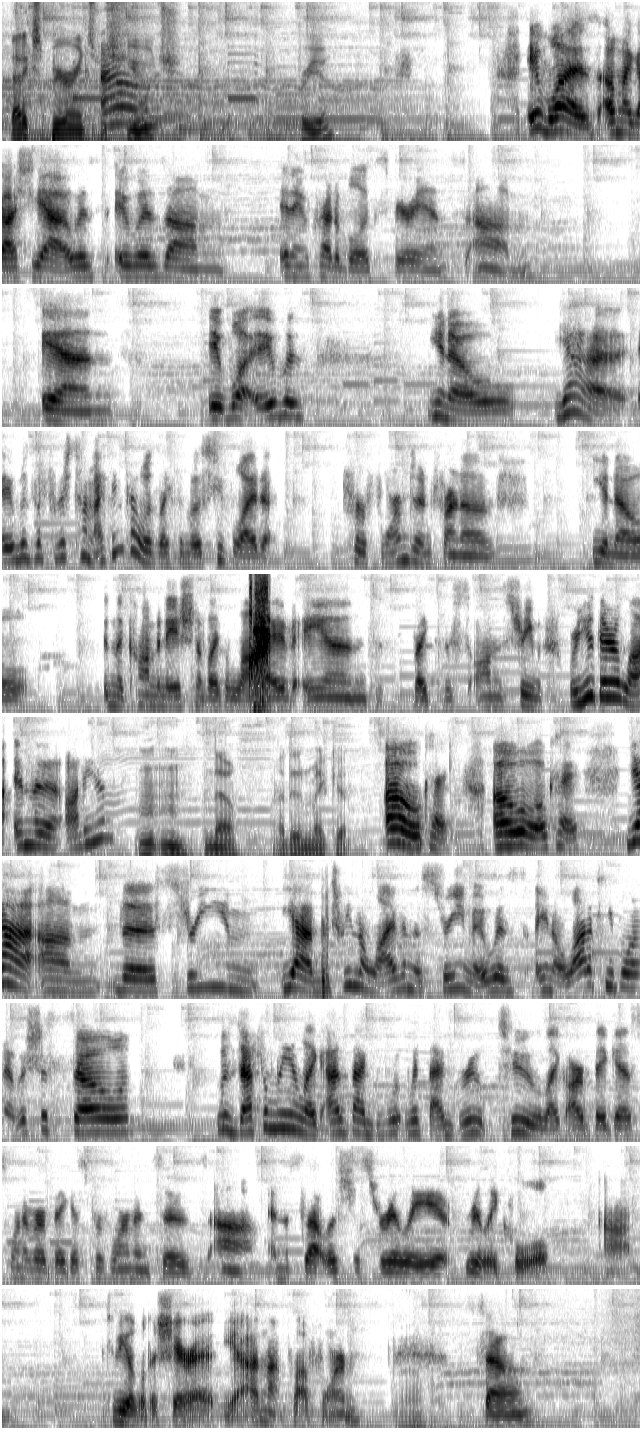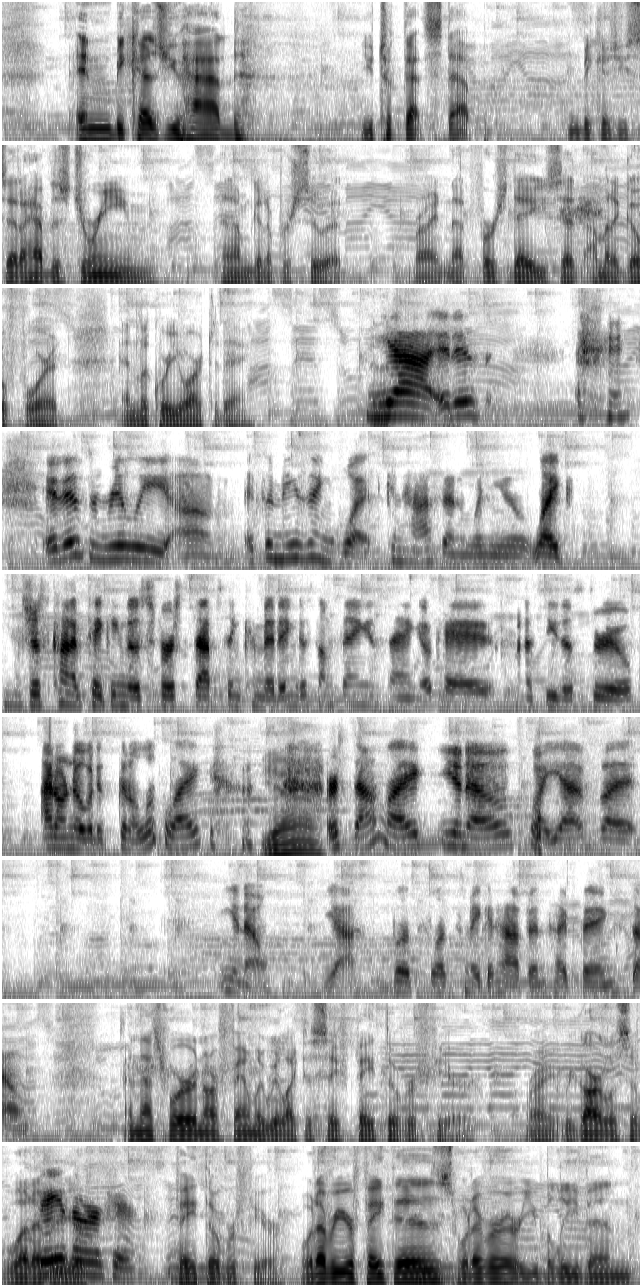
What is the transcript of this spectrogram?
That experience was Oh. huge for you. it was oh my gosh yeah it was it was um an incredible experience um and it was it was you know yeah it was the first time i think that was like the most people i'd performed in front of you know in the combination of like live and like this on the stream were you there a lot in the audience Mm-mm, no, I didn't make it. Oh, okay. Oh, okay. Yeah, um, the stream, yeah, between the live and the stream, it was, you know, a lot of people, and it was just so, it was definitely like as that with that group too, like our biggest, one of our biggest performances, um, and so that was just really, really cool, um, to be able to share it, yeah, on that platform. Wow. So, And because you had, you took that step, because you said, "I have this dream, and I'm going to pursue it," right? And that first day, you said, "I'm going to go for it," and look where you are today. Yeah. yeah, it is. it is really um, it's amazing what can happen when you like just kind of taking those first steps and committing to something and saying okay i'm going to see this through i don't know what it's going to look like Yeah. or sound like you know quite yet but you know yeah let's let's make it happen type thing so And that's where in our family we like to say faith over fear, right? Regardless of whatever faith your over fear faith over fear. Whatever your faith is, whatever you believe in,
